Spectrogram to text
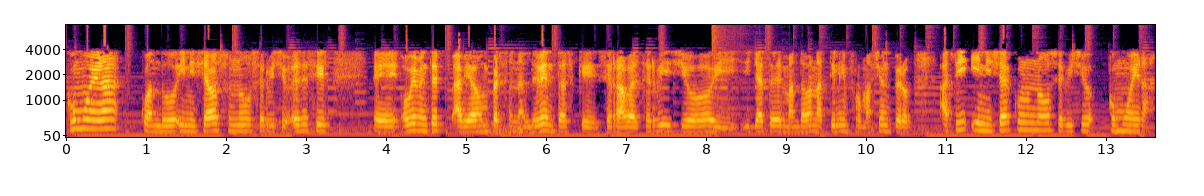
¿cómo era cuando iniciabas un nuevo servicio? Es decir, eh, obviamente había un personal de ventas que cerraba el servicio y, ya te mandaban a ti la información, pero a ti iniciar con un nuevo servicio, ¿cómo era?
